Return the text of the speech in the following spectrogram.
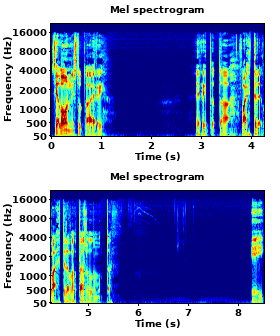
Siellä onnistutaan eri, eri tota, vaihtele, vaihtelevalla tasolla, mutta ei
